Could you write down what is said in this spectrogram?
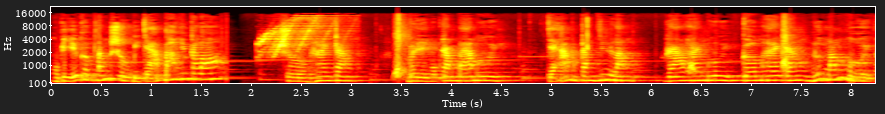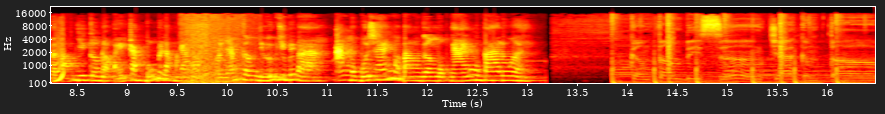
Một dĩa cơm tấm sườn bị chả bao nhiêu calo? Sườn 200, mì 130, chả 195, rau 20, cơm 200, nước mắm 10 và tổng dư cơm là 745 calo. Rồi giảm cân dữ chứ mấy bà? Ăn một bữa sáng mà bằng gần một ngày của người ta luôn rồi. Cầm tâm bị sương cha cầm tâm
